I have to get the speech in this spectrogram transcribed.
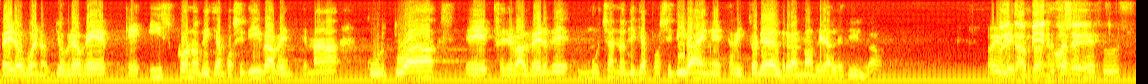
pero bueno, yo creo que, que Isco, noticia positiva, Benzema, Courtois, eh, Fede Valverde, muchas noticias positivas en esta victoria del Real Madrid Athletic Bilbao. Oye, Oye, también, José, Jesús,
